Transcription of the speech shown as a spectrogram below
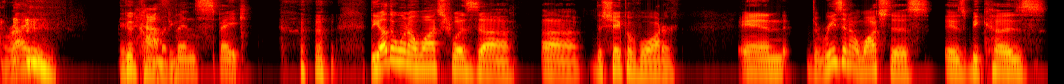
All right. Good it comedy. been spake. the other one I watched was uh, uh, The Shape of Water, and the reason I watched this is because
